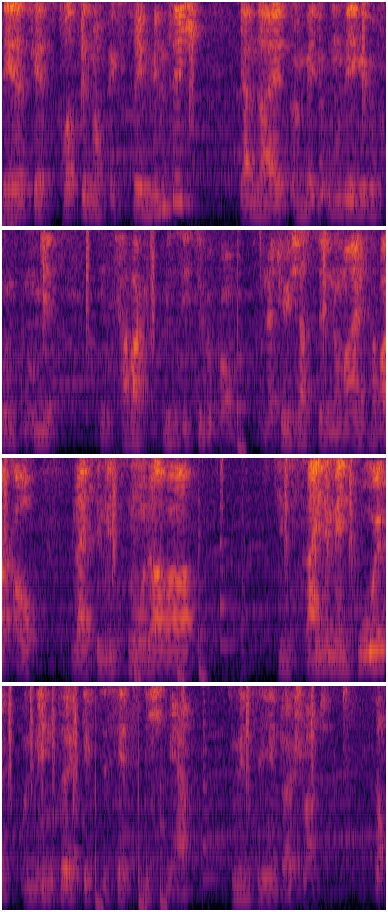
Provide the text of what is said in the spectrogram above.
Der ist jetzt trotzdem noch extrem minzig. Die haben da jetzt irgendwelche Umwege gefunden, um jetzt den Tabak minzig zu bekommen. Und natürlich hast du den normalen Tabak auch eine leichte Minznote, aber dieses reine Menthol und Minze gibt es jetzt nicht mehr. Zumindest hier in Deutschland. So.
